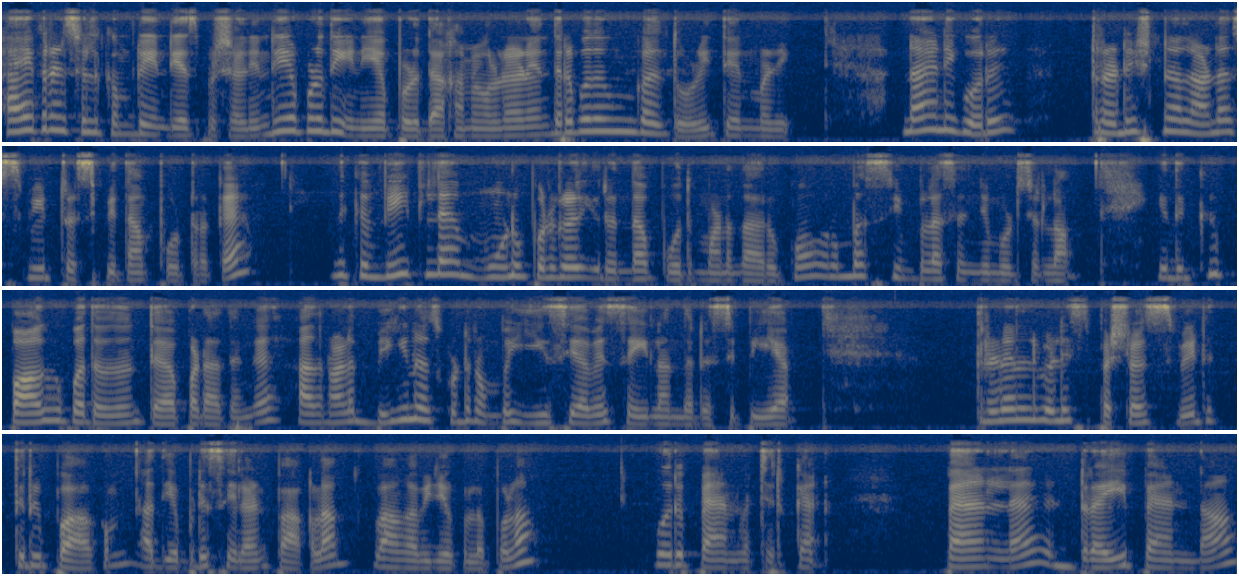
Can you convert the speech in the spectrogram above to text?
Hi friends welcome to India special இந்திய பொழுது இனிய பொழுதாக உங்களுடன் இணைந்திருப்பது உங்கள் தோழி தேன்மொழி. நான் இன்னைக்கு ஒரு ட்ரெடிஷ்னலான ஸ்வீட் ரெசிபி தான் போட்டிருக்கேன். இதுக்கு வீட்டில் மூணு பொருட்கள் இருந்தால் போதுமானதாக இருக்கும். ரொம்ப சிம்பிளாக செஞ்சு முடிச்சிடலாம். இதுக்கு பாகுபதம் தேவைப்படாதுங்க. அதனால் பிகினர்ஸ் கூட ரொம்ப ஈஸியாகவே செய்யலாம் அந்த ரெசிபியை திருநெல்வேலி ஸ்பெஷல் ஸ்வீட் திருப்பாகம். அது எப்படி செய்யலான்னு பார்க்கலாம். வாங்க வீடியோக்குள்ளே போகலாம் ஒரு பேன் வச்சுருக்கேன். பேனில் ட்ரை பேன் தான்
